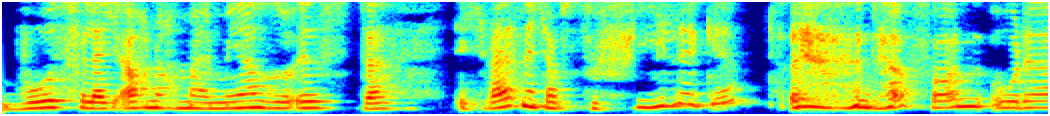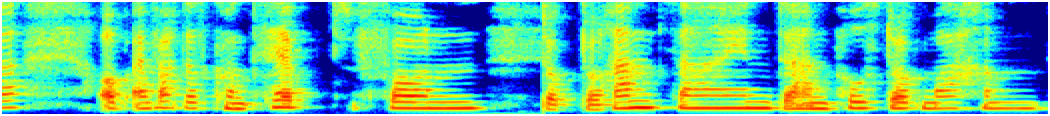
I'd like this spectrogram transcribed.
wo es vielleicht auch noch mal mehr so ist, dass ich weiß nicht, ob es zu viele gibt davon oder ob einfach das Konzept von Doktorand sein, dann Postdoc machen,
